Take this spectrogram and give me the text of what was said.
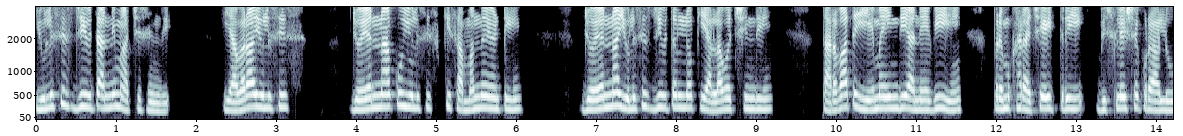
యులిసిస్ జీవితాన్ని మార్చేసింది. ఎవరా యులిసిస్? జోయన్నాకు యులిసిస్‌కి సంబంధం ఏంటి? జోయన్నా యులిసిస్ జీవితంలోకి ఎలా వచ్చింది? తర్వాత ఏమైంది అనేవి ప్రముఖ రచయిత్రి, విశ్లేషకురాలు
